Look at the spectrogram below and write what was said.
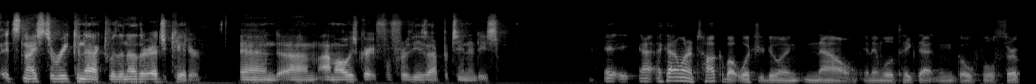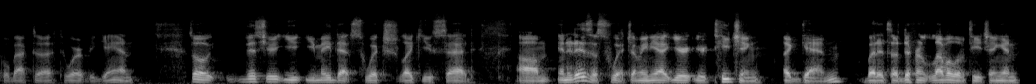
it's nice to reconnect with another educator, and um, I'm always grateful for these opportunities. I, I kind of want to talk about what you're doing now, and then we'll take that and go full circle back to, to where it began. So this year, you, you made that switch, like you said, um, and it is a switch. I mean, yeah, you're you're teaching again, but it's a different level of teaching, and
